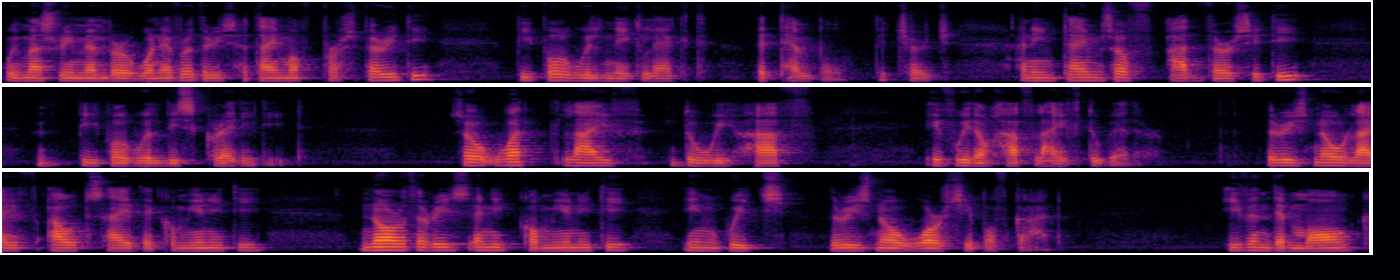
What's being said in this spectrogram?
We must remember whenever there is a time of prosperity, people will neglect the temple, the church. And in times of adversity, people will discredit it. So, what life do we have if we don't have life together? There is no life outside the community, nor there is any community in which there is no worship of God. Even the monk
